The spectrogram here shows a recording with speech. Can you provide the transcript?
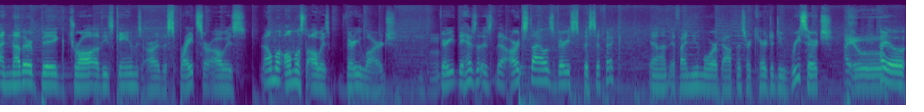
another big draw of these games are the sprites are always almost, almost always very large. Very they has the art style is very specific. Um, if I knew more about this or cared to do research, Hi-yo. Hi-yo,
